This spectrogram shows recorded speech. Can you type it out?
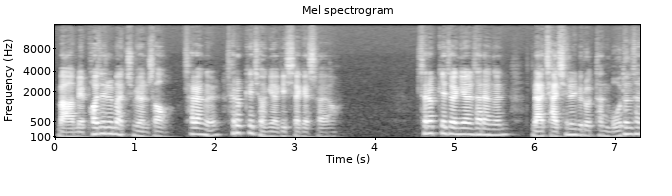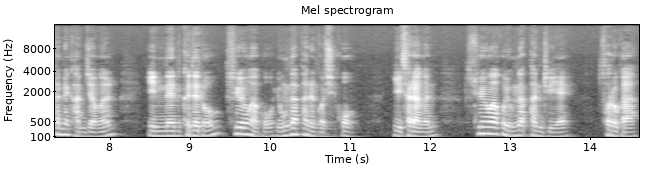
마음의 퍼즐을 맞추면서 사랑을 새롭게 정의하기 시작했어요. 새롭게 정의한 사랑은 나 자신을 비롯한 모든 사람의 감정을 있는 그대로 수용하고 용납하는 것이고 이 사랑은 수용하고 용납한 뒤에 서로가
